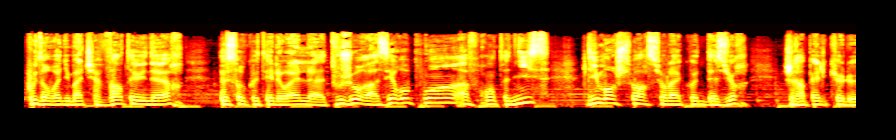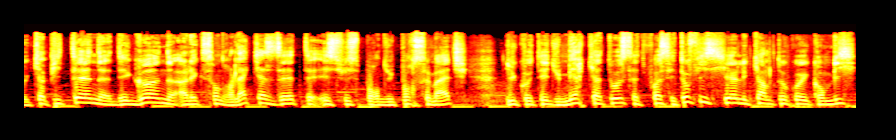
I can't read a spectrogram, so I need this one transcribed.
Coup d'envoi du match à 21h. De son côté, l'OL, toujours à 0 points, affronte Nice dimanche soir sur la côte d'Azur. Je rappelle que le capitaine des Gones, Alexandre Lacazette, est suspendu pour ce match. Du côté du Mercato, cette fois c'est officiel, Carl Toko et Cambi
